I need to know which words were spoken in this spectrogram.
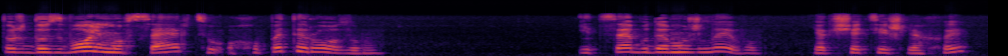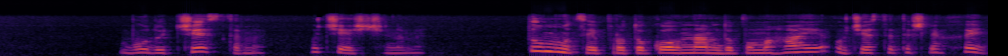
Тож дозвольмо серцю охопити розум. І це буде можливо, якщо ці шляхи будуть чистими, очищеними. Тому цей протокол нам допомагає очистити шляхи,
